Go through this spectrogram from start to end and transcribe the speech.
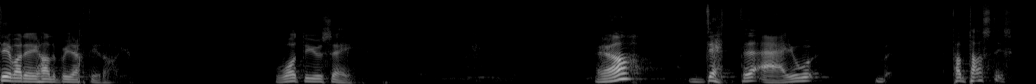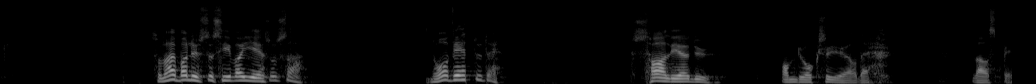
Det var det jeg hadde på hjertet i dag. What do you say? Ja, dette er jo Fantastisk. Så nå har jeg bare lyst til å si hva Jesus sa. Nå vet du det. Salig er du om du også gjør det. La oss be.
